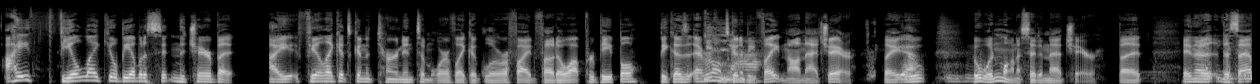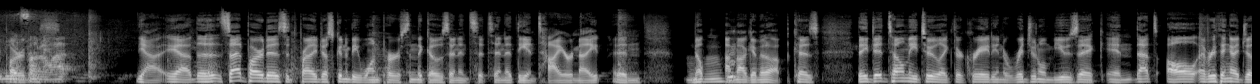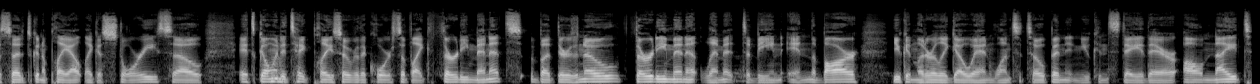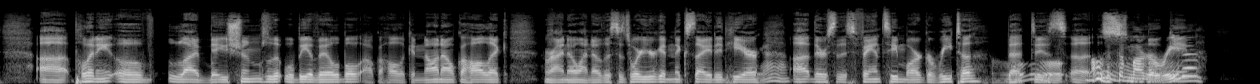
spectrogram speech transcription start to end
I feel like you'll be able to sit in the chair, but I feel like it's going to turn into more of like a glorified photo op for people because everyone's going to be fighting on that chair. Like Yeah. who who wouldn't want to sit in that chair? But and the, the sad gonna be a part is, yeah, yeah. The sad part is it's probably just going to be one person that goes in and sits in it the entire night. And nope, Mm-hmm. I'm not giving up because they did tell me too, like they're creating original music and that's all, everything I just said, it's going to play out like a story. So it's going to take place over the course of like 30 minutes, but there's no 30 minute limit to being in the bar. You can literally go in once it's open and you can stay there all night. Uh, plenty of libations that will be available, alcoholic and non-alcoholic. Rhino, I know this is where you're getting excited here. Yeah. Uh, there's this fancy margarita that is, uh, Oh, it's a margarita? Smoking.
